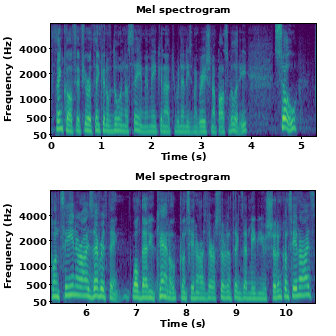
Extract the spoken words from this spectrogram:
think of if you're thinking of doing the same and making a Kubernetes migration a possibility. So containerize everything. Well, that you can containerize. There are certain things that maybe you shouldn't containerize,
